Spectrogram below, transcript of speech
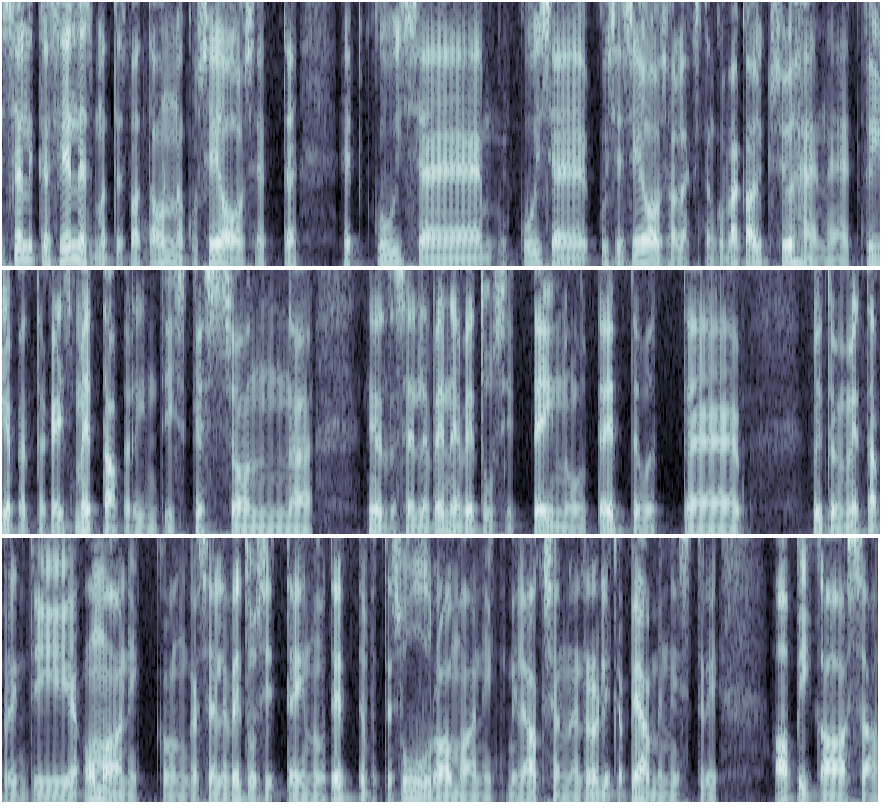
seal ikka selles mõttes vaata on nagu seos, et et kui see, kui see, kui see seos oleks nagu väga üks-ühene, et kõigepealt ta käis Metaprindis, kes on nii-öelda selle Vene vedusid teinud ettevõtte või ütleme, Metaprindi omanik on ka selle vedusid teinud ettevõtte suuromanik, mille aktsionär oli ka peaministri abikaasa,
